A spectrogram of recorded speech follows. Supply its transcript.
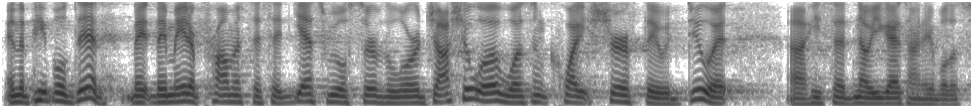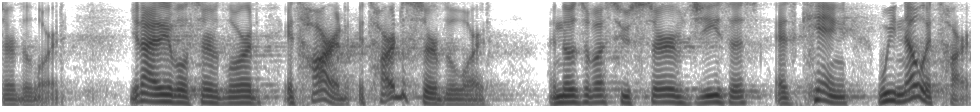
And the people did. They, they made a promise. They said, Yes, we will serve the Lord. Joshua wasn't quite sure if they would do it. Uh, he said, No, you guys aren't able to serve the Lord. You're not able to serve the Lord. It's hard. It's hard to serve the Lord. And those of us who serve Jesus as king, we know it's hard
